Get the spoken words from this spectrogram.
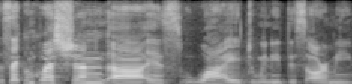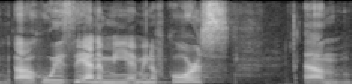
The second question uh, is why do we need this army? Uh, who is the enemy? I mean, of course, um,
